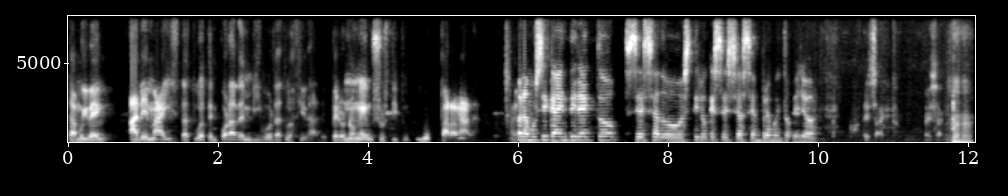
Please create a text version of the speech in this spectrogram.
Está moi ben, ademais da túa temporada en vivo da túa cidade, pero non é un substitutivo para nada. Para a música en directo, sexa do estilo que sexa, sempre moito mellor. Exacto, exacto. Uh -huh.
